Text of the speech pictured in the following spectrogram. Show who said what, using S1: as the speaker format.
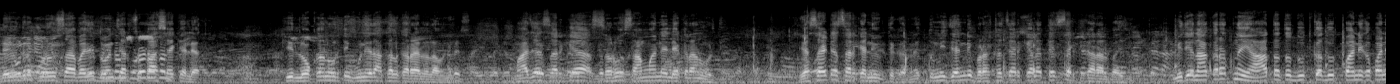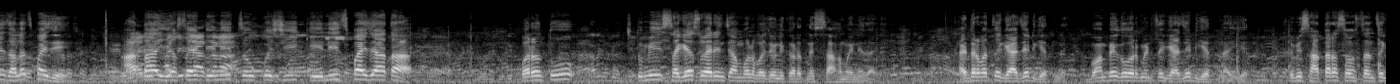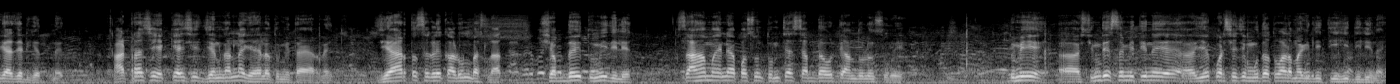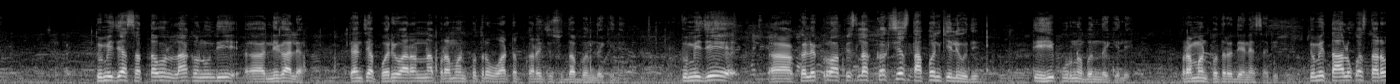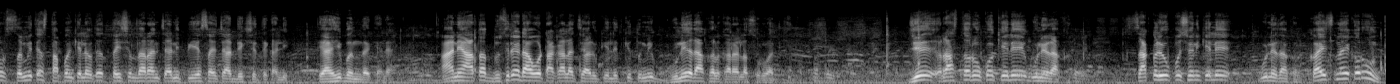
S1: देवेंद्र फडणवीस साहेबांनी दोन चार चुका अशा केल्यात की लोकांवरती गुन्हे दाखल करायला लावणे. माझ्यासारख्या सर्वसामान्य लेकरांवरती. एस आय सारख्या नियुक्ती करणे. तुम्ही ज्यांनी भ्रष्टाचार केला त्याचसारखे करायला पाहिजे. मी ते नाकारत नाही. आता तर दूध का दूध पाणी का पाणी झालंच पाहिजे. आता एस आय टीने चौकशी केलीच पाहिजे आता. परंतु तुम्ही सगळ्या सोयारींची अंमलबजावणी करत नाही सहा महिने झाले. हैदराबादचं गॅजेट घेत नाही बॉम्बे गव्हर्नमेंटचं गॅजेट घेत नाही घेत तुम्ही सातारा संस्थांचं गॅजेट घेत नाहीत. अठराशे एक्क्याऐंशी जनगणना घ्यायला तुम्ही तयार नाहीत. जे अर्थ सगळे काढून बसलात शब्दही तुम्ही दिलेत. सहा महिन्यापासून तुमच्या शब्दावरती आंदोलन सुरू आहे. तुम्ही शिंदे समितीने एक वर्षाची मुदतवाढ मागितली तीही दिली नाही. तुम्ही ज्या सत्तावन्न लाख नोंदी निघाल्या त्यांच्या परिवारांना प्रमाणपत्र वाटप करायचे सुद्धा बंद केले. तुम्ही जे कलेक्टर ऑफिसला कक्ष स्थापन केली होती तेही पूर्ण बंद केले. प्रमाणपत्र देण्यासाठी. तुम्ही तालुका स्तरावर समित्या स्थापन केल्या होत्या तहसीलदारांच्या आणि पी एस आयच्या अध्यक्षतेखाली. त्याही बंद केल्या. आणि आता दुसरे डावं टाकायला चालू केलेत की तुम्ही गुन्हे दाखल करायला सुरुवात केली. जे रास्ता रोको केले गुन्हे दाखल. साखळी उपोषण केले गुन्हे दाखल. काहीच नाही करून.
